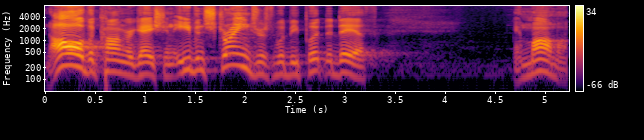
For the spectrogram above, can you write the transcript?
And all the congregation, even strangers, would be put to death. And Mama,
